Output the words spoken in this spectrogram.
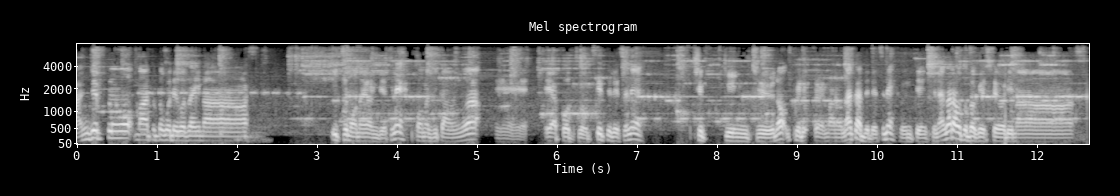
30分を回ったところでございます。いつものようにですね、この時間は、えー、AirPods をつけてですね、出勤中の車の中でですね、運転しながらお届けしております。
